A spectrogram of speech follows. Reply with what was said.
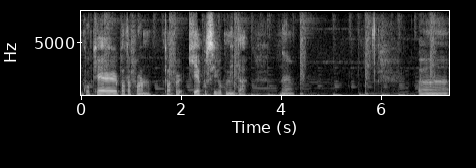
em qualquer plataforma que, for, que é possível comentar, né? Uh,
